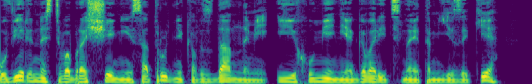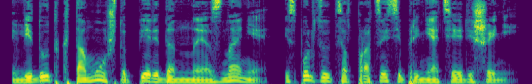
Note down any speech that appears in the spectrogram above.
Уверенность в обращении сотрудников с данными и их умение говорить на этом языке ведут к тому, что переданные знания используются в процессе принятия решений.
